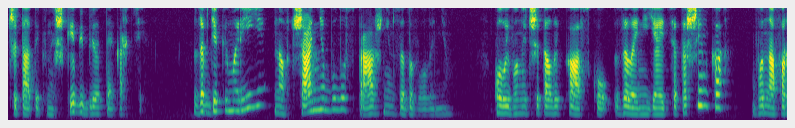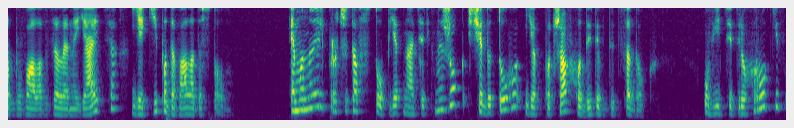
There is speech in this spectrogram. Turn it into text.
читати книжки бібліотекарці. Завдяки Марії навчання було справжнім задоволенням. Коли вони читали казку Зелені яйця та шинка, вона фарбувала в зелене яйця, які подавала до столу. Еммануель прочитав 115 книжок ще до того, як почав ходити в дитсадок. У віці трьох років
